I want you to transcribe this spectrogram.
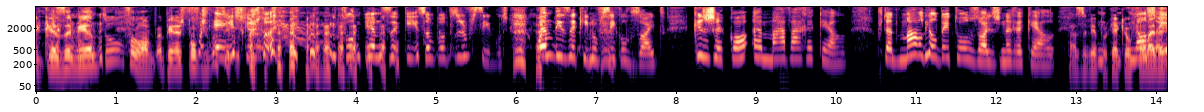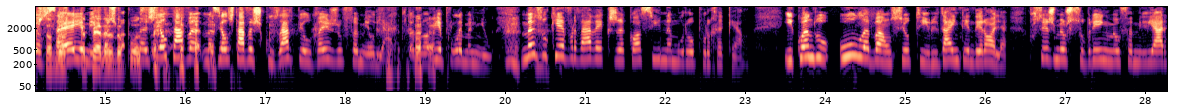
em casamento, foram apenas poucos É versículos. isso que eu estou. Pelo menos aqui são poucos os versículos. Quando diz aqui no versículo 18 que Jacó amava a Raquel. Portanto, mal ele deitou os olhos na Raquel. Estás a ver porque é que eu não falei sei, da questão eu da- sei, da, amigo, pedra mas, do poço? Mas ele, estava, mas ele estava escusado pelo beijo familiar, portanto não havia problema nenhum. Mas o que é verdade é que Jacó se enamorou por Raquel. E quando o Labão, seu tio, lhe dá a entender: olha, por seres meu sobrinho, meu familiar,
